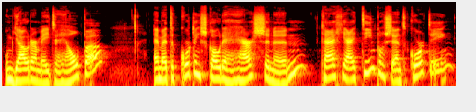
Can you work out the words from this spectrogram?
om jou daarmee te helpen. En met de kortingscode hersenen krijg jij 10% korting.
